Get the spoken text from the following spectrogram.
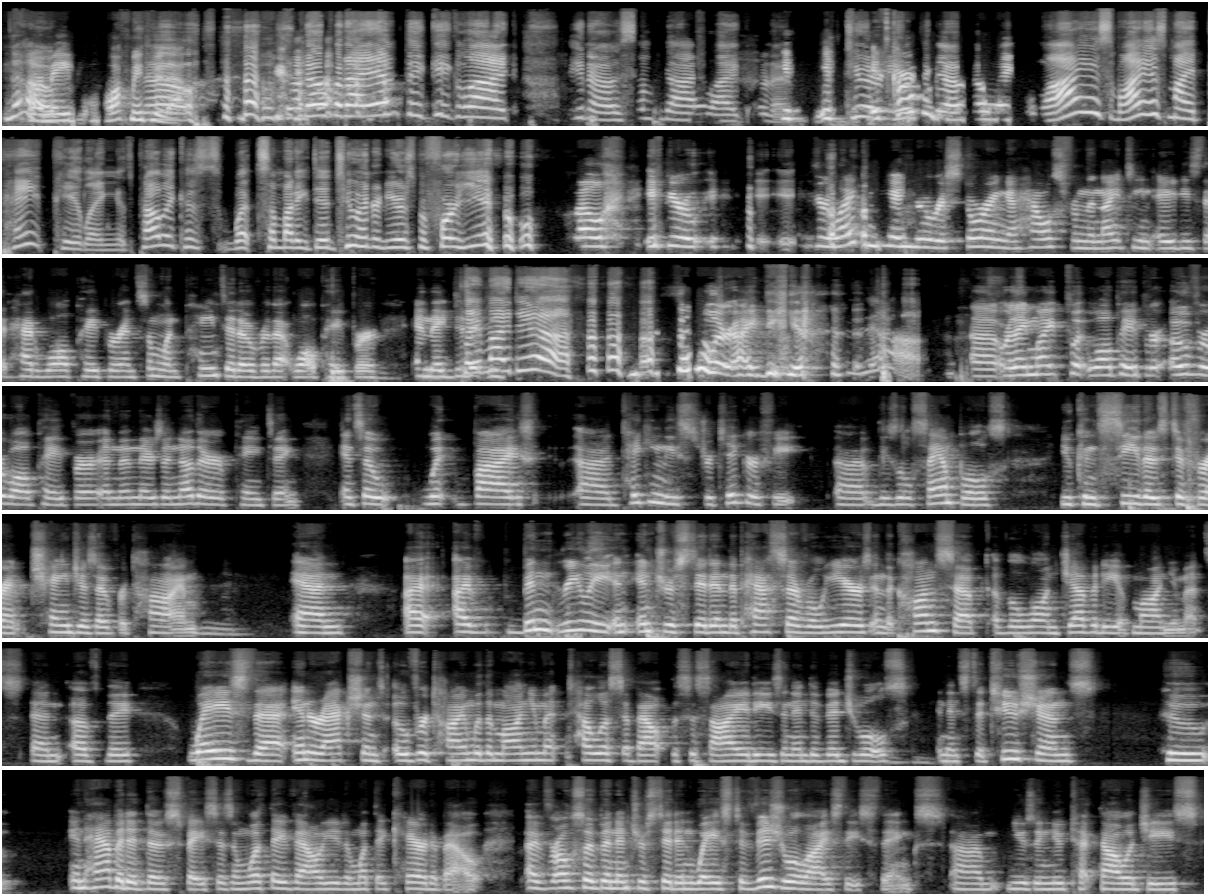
No, or maybe walk me through that. no, but I am thinking like, you know, some guy like know, it, it, 200 years ago, like, why is why is my paint peeling? It's probably because what somebody did 200 years before you. Well, if you're if you're like me and you're restoring a house from the 1980s that had wallpaper and someone painted over that wallpaper and they did same idea, similar idea, yeah. Uh, or they might put wallpaper over wallpaper and then there's another painting. And so, w- by uh, taking these stratigraphy, uh, these little samples, you can see those different changes over time. Mm. And I, have been really interested in the past several years in the concept of the longevity of monuments and of the ways that interactions over time with a monument tell us about the societies and individuals mm-hmm. and institutions who inhabited those spaces and what they valued and what they cared about. I've also been interested in ways to visualize these things um, using new technologies,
